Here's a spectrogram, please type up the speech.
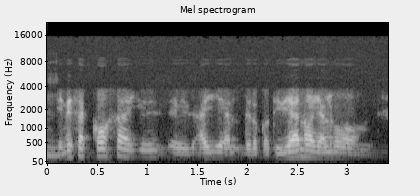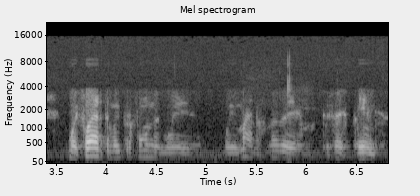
en esa cosa hay, hay, de lo cotidiano hay algo muy fuerte, muy profundo, muy, muy humano, ¿no? de, de esas experiencias.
